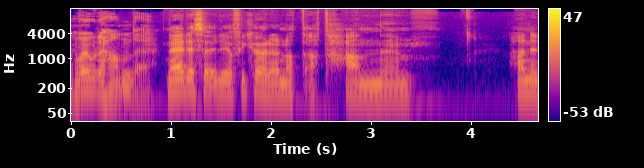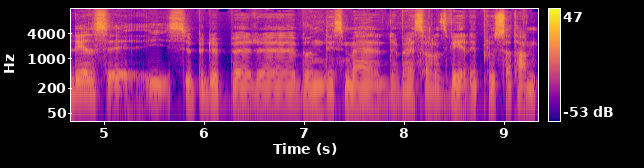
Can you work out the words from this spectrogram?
Vad gjorde han där? Nej, det, jag fick höra något att han... Han är dels superduper bundis med Bergsalas vd plus att han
